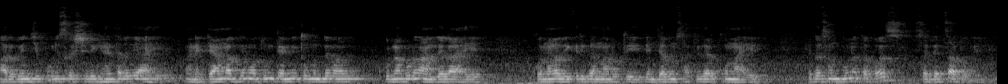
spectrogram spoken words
आरोपींची पोलीस कस्टडी घेण्यात आलेली आहे आणि त्या माध्यमातून त्यांनी तो मुद्देमाल कुणाकडून आणलेला आहे कोणाला विक्री करणार होते त्यांच्याकडून साथीदार कोण आहेत याचा संपूर्ण तपास सध्या चालू आहे.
